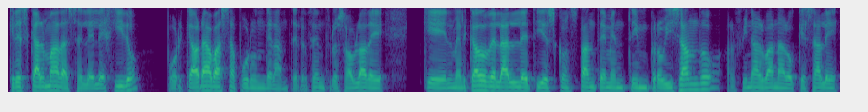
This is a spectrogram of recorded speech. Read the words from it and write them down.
crees que Almada es el elegido, porque ahora vas a por un delantero centro. Eso habla de que el mercado del Atleti es constantemente improvisando, al final van a lo que sale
